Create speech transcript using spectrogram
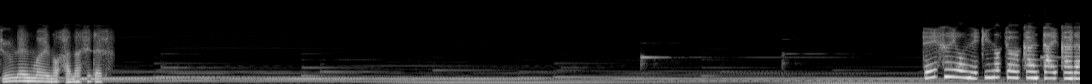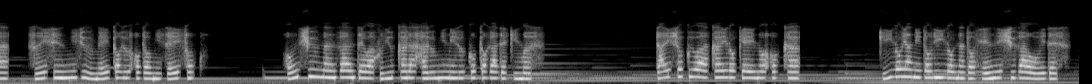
10年前の話です。低水温域の長官帯から、水深20メートルほどに生息。本州南岸では冬から春に見ることができます。体色は赤色系のほか、黄色や緑色など変異種が多いです。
